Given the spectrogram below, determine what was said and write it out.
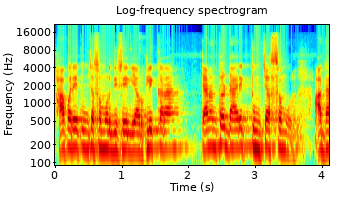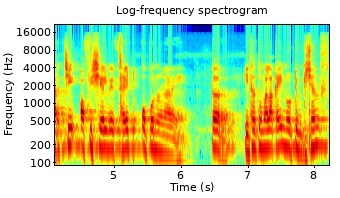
हा पर्याय तुमच्यासमोर दिसेल यावर क्लिक करा. त्यानंतर डायरेक्ट तुमच्यासमोर आधारची ऑफिशियल वेबसाईट ओपन होणार आहे. तर इथं तुम्हाला काही नोटिफिकेशन्स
